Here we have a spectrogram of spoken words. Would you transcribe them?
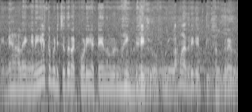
പിന്നെ ആൾ എങ്ങനെയെങ്കിലൊക്കെ പിടിച്ചത് റെക്കോർഡ് ചെയ്യട്ടെ എന്നുള്ളൊരു മൈൻഡായിരുന്നു അപ്പോൾ ഉള്ള മാതിരി കിട്ടി. അത്രേ ഉള്ളൂ.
